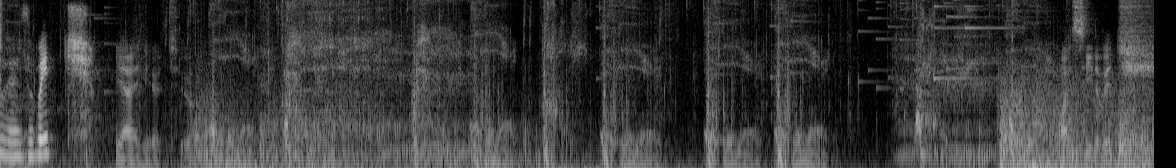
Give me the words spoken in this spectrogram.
Oh, there's a witch. Yeah, here too. Oh, I see the witch.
